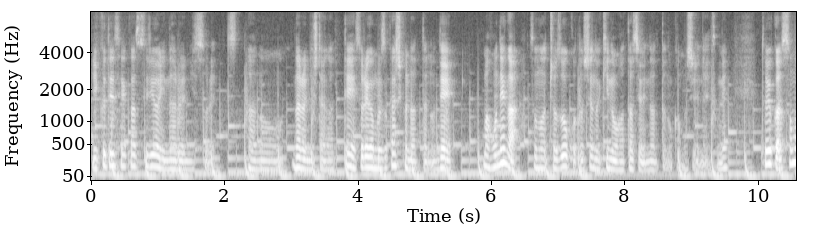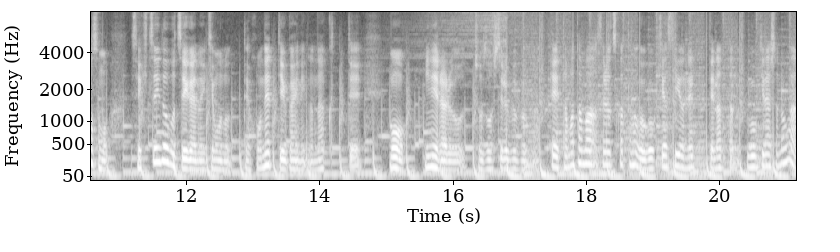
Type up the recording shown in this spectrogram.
陸で生活するようになるにそれあのなるに従ってそれが難しくなったので、まあ、骨がその貯蔵庫としての機能を果たすようになったのかもしれないですね。というかそもそも脊椎動物以外の生き物って骨っていう概念がなくってもうミネラルを貯蔵してる部分があってたまたまそれを使った方が動きやすいよねってなったの動き出したのが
